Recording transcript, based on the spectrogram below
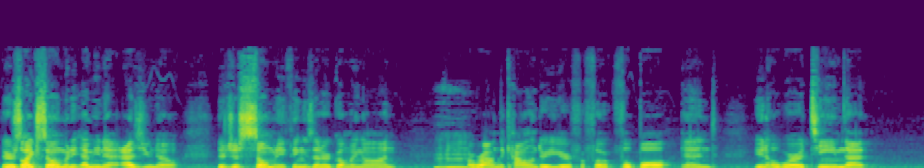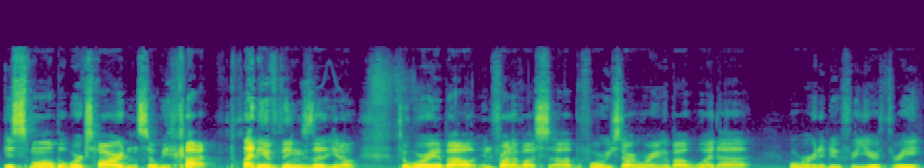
There's like so many. I mean, as you know, there's just so many things that are going on mm-hmm. around the calendar year for fo- football, and you know, we're a team that is small but works hard, and so we've got plenty of things that you know to worry about in front of us uh, before we start worrying about what uh, what we're going to do for year three.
